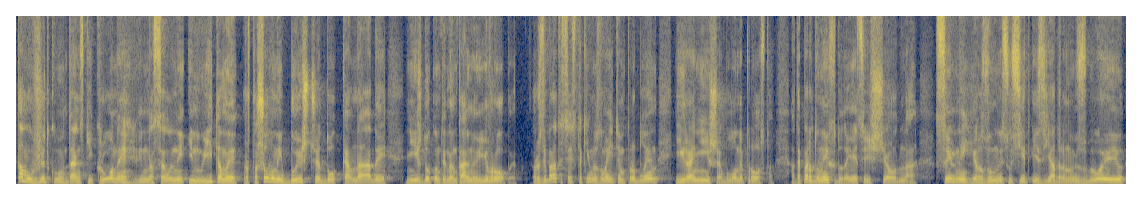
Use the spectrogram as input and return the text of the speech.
Там у вжитку данські крони він населений інуїтами, розташований ближче до Канади ніж до континентальної Європи. Розібратися з таким розмаїттям проблем і раніше було непросто, а тепер до них додається іще одна: сильний і розумний сусід із ядерною зброєю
